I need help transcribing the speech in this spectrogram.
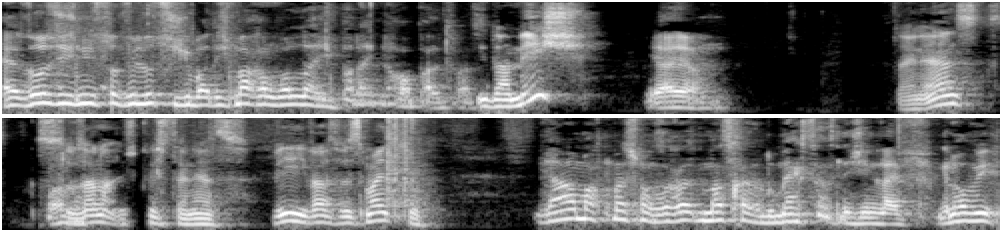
Er soll sich nicht so viel lustig über dich machen, Wallah, ich baller ihn auch bald was. Über mich? Ja, ja. Dein Ernst? Susanna, ich küsse dein Herz. Wie? Was, was meinst du? Ja, macht manchmal Mascara, du merkst das nicht in live. Genau wie,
